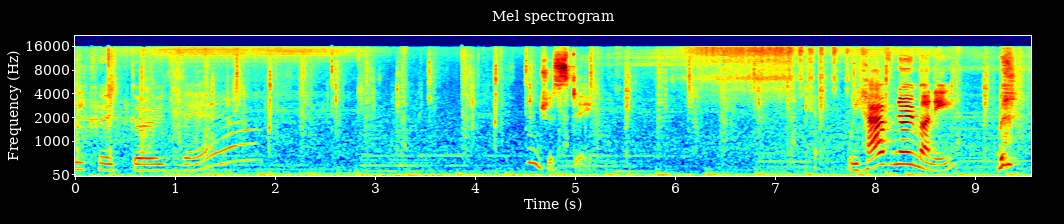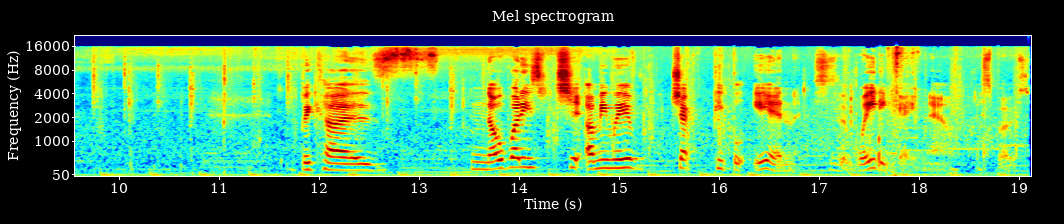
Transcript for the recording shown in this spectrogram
we could go there. Interesting. Okay, we have no money because nobody's. I mean, we have check people in. This is a waiting game now, I suppose.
